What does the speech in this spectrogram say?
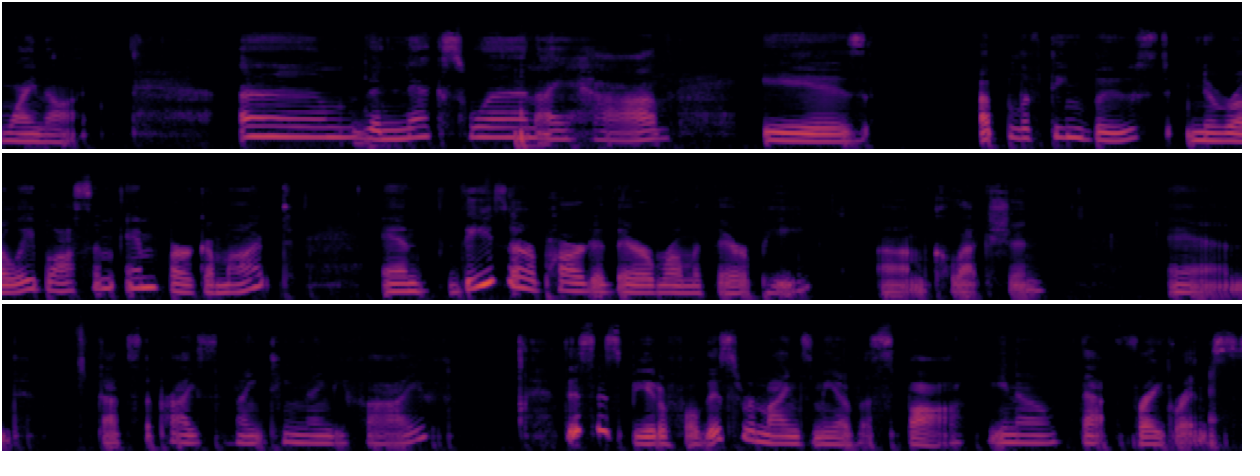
Why not? Um, the next one I have is Uplifting Boost, Neroli Blossom, and Bergamot. And these are part of their aromatherapy um, collection. And that's the price, $19.95. This is beautiful. This reminds me of a spa, you know, that fragrance.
